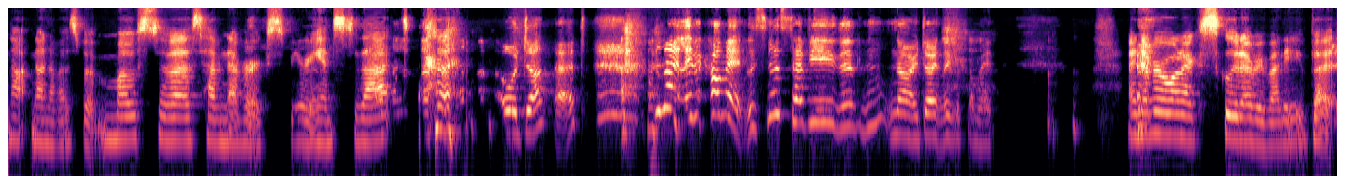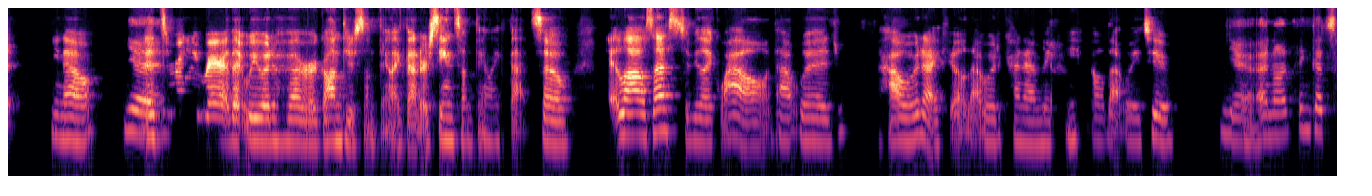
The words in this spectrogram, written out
not none of us but most of us have never experienced that. Or done that. Don't leave a comment. Listeners have you the, mm, no don't leave a comment. I never want to exclude everybody but you know yeah. it's really rare that we would have ever gone through something like that or seen something like that. So it allows us to be like wow that would how would I feel? That would kind of make me feel that way too. Yeah, mm. and I think that's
